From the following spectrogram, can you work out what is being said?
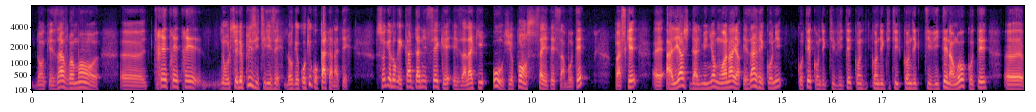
Donc eza vraiment euh, euh, très très très c'est le plus utilisé. Donc ekoki kokatana te soki eloko ekatani que ezalaki ou je pense ça a été saboté parce que euh, alliage d'aluminium wana eza reconnu côté conductivité conductivité, conductivité nango côté euh,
